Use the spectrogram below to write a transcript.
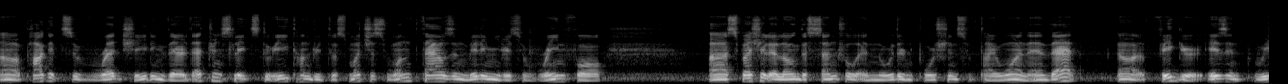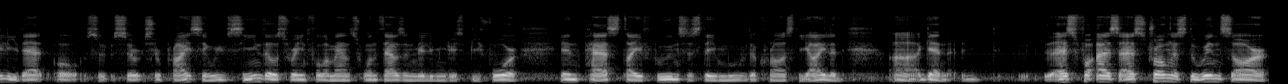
uh, pockets of red shading there. That translates to 800 to as much as 1,000 millimeters of rainfall, uh, especially along the central and northern portions of Taiwan. And that uh, figure isn't really that oh, su su surprising. We've seen those rainfall amounts 1,000 millimeters before in past typhoons as they moved across the island. Uh, again, as far as as strong as the winds are,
